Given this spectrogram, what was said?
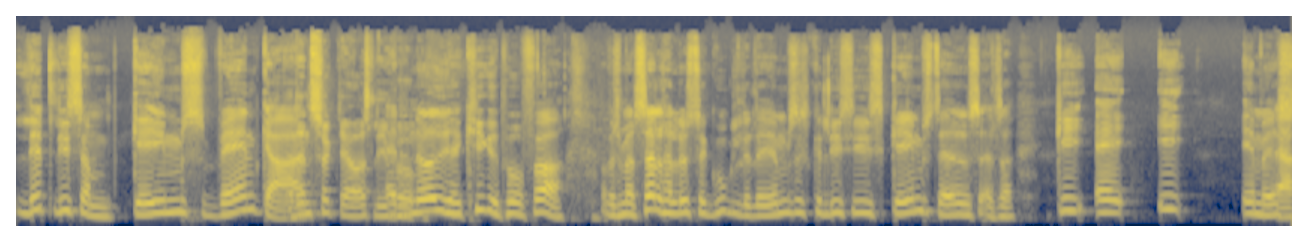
lidt ligesom Games Vanguard. Og den søgte jeg også lige er på. det noget, I har kigget på før? Og hvis man selv har lyst til at google det derhjemme, så skal lige siges Game status, altså G-A-E-M-S. Ja.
